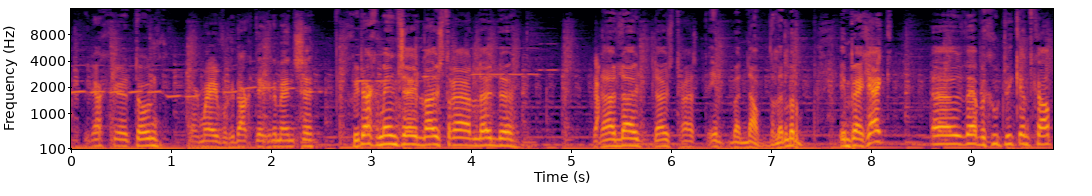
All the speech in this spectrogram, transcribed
Goedendag eh, Toon. Zeg maar even gedag tegen de mensen. Goedendag mensen, luisteraar, luiden. Ja. Luid, luisteraars in, nou, in Bergijk. Eh, we hebben een goed weekend gehad.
